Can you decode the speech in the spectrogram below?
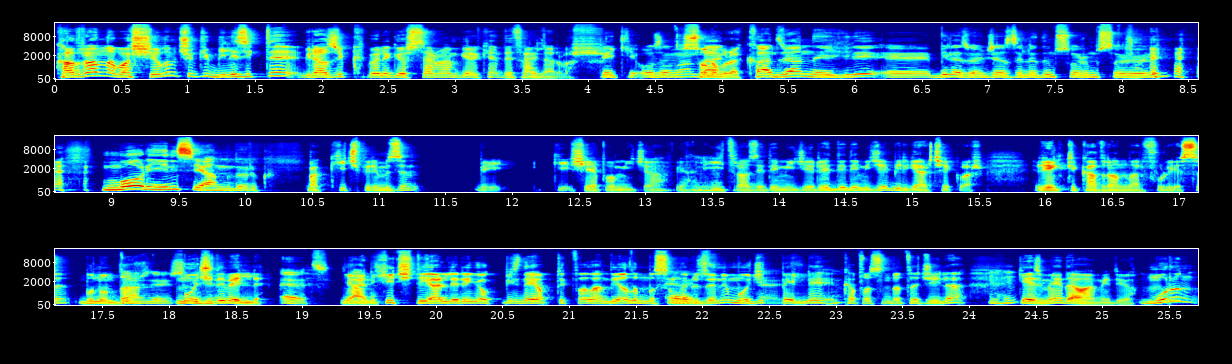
Kadranla başlayalım çünkü bilezikte birazcık böyle göstermem gereken detaylar var. Peki o zaman Sona ben bırak. kadranla ilgili e, biraz önce hazırladığım sorumu soruyorum. Mor yeni siyah mı Doruk? Bak hiçbirimizin bir şey yapamayacağı yani Hı hı. itiraz edemeyeceği, reddedemeyeceği bir gerçek var. Renkli kadranlar furyası. Bunun da Yüzde yüz mucidi belli. Evet. Yani hiç diğerleri yok biz de yaptık falan diye alınmasınlar Evet. üzerine. Mucit Evet. belli Hı hı. kafasında tacıyla Hı hı. gezmeye devam ediyor. Mor'un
